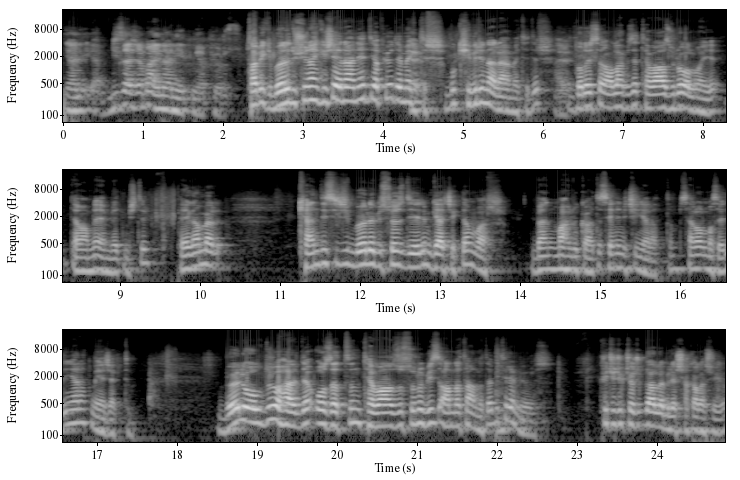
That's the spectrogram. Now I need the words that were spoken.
Yani ya biz acaba enaniyet mi yapıyoruz? Tabii ki böyle düşünen kişi enaniyet yapıyor demektir. Bu kibrin alametidir. Evet. Dolayısıyla Allah bize tevazulu olmayı devamlı emretmiştir. Peygamber kendisi için böyle bir söz diyelim gerçekten var. Ben mahlukatı senin için yarattım. Sen olmasaydın yaratmayacaktım. Böyle olduğu halde o zatın tevazusunu biz anlata anlata bitiremiyoruz. Küçücük çocuklarla bile şakalaşıyor.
